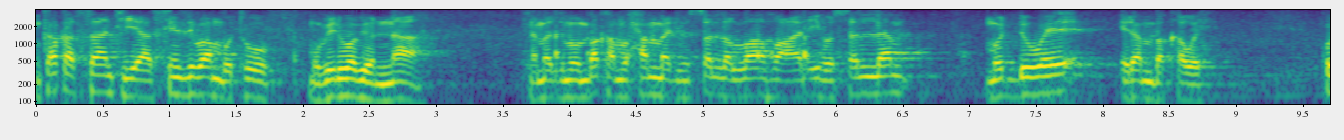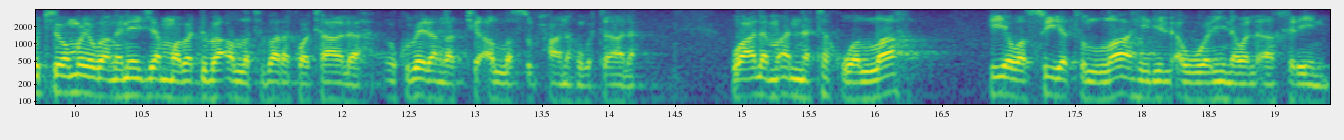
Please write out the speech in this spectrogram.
nkakasa nti yasinzibwa mu butuufu mu biriwo byonna namazima omubaka muhammadin salllahu alaihi wasallam muddu we era mubaka we kuttira omwoyo gwange n'ejammu abaddu ba allah tabaraka wataala okubeera nga tutya allah subhanahu wataala واعلم أن تقوى الله هي وصية الله للأولين والآخرين.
